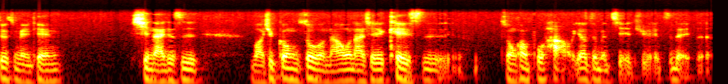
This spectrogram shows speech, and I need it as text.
就是每天醒来就是我要去工作，然后哪些 case 状况不好要怎么解决之类的，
